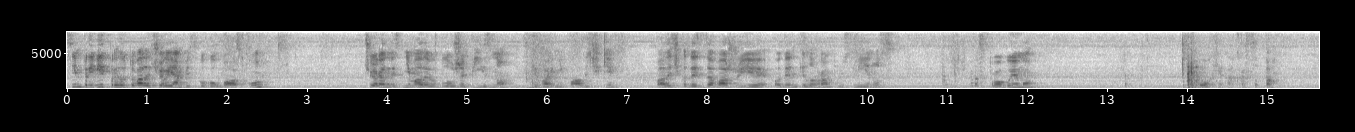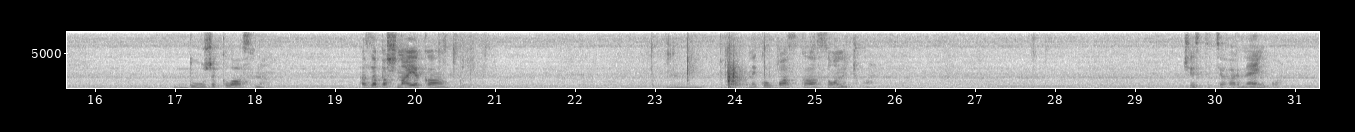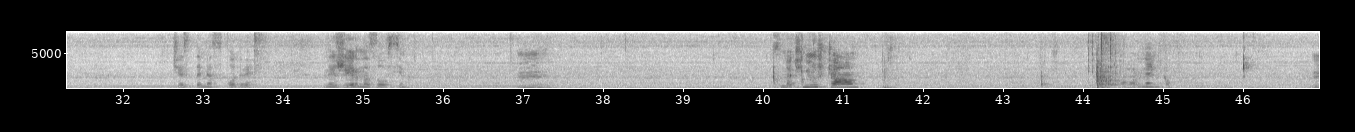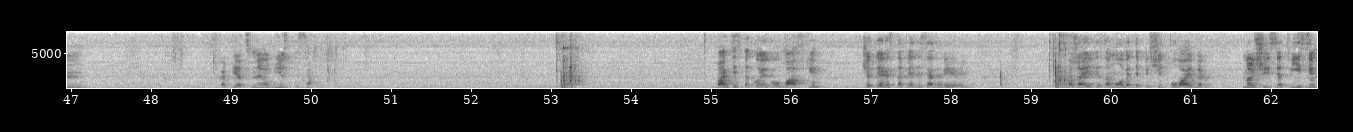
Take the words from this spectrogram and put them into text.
Всім привіт! Приготували вчора ямпільську ковбаску. Вчора не знімали, було вже пізно. Такі гарні палички. Паличка десь заважує 1 кг плюс-мінус. Зараз спробуємо. Ох, яка красота. Дуже класна. А запашна яка. Не ковбаска, а сонечко. Чиститься гарненько. Чисте м'яско, диви. Не жирна зовсім. М. Смачнюща. Така Гарненька. М. Капець, не об'їстися. Вартість такої ковбаски 450 гривень. Бажаєте замовити, пишіть у Viber 068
